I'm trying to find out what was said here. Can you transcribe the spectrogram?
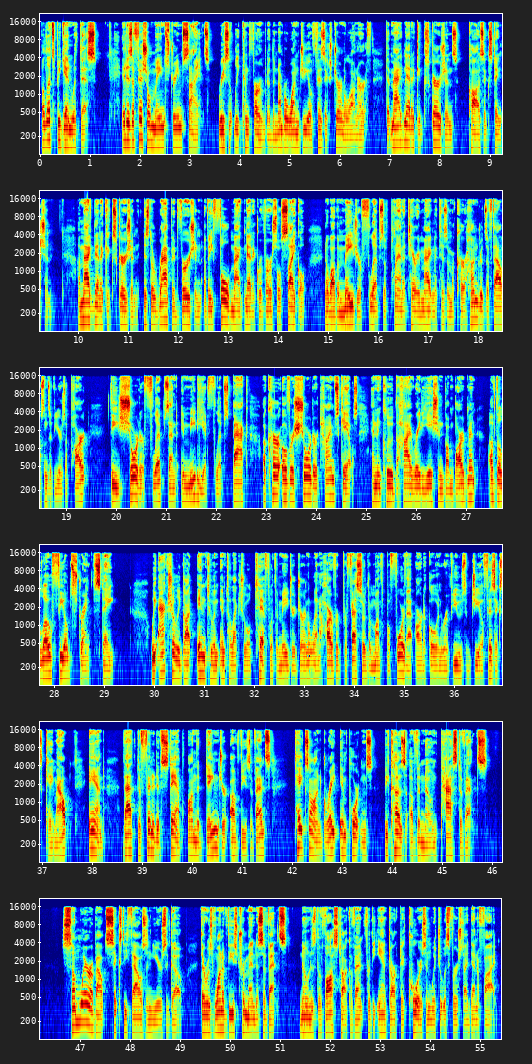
But let's begin with this. It is official mainstream science, recently confirmed in the number one geophysics journal on Earth, that magnetic excursions cause extinction. A magnetic excursion is the rapid version of a full magnetic reversal cycle. Now, while the major flips of planetary magnetism occur hundreds of thousands of years apart, these shorter flips and immediate flips back occur over shorter timescales and include the high radiation bombardment of the low field strength state. We actually got into an intellectual tiff with a major journal and a Harvard professor the month before that article in Reviews of Geophysics came out, and that definitive stamp on the danger of these events takes on great importance because of the known past events. Somewhere about 60,000 years ago, there was one of these tremendous events, known as the Vostok event for the Antarctic cores in which it was first identified.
